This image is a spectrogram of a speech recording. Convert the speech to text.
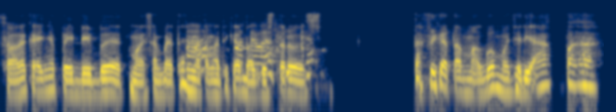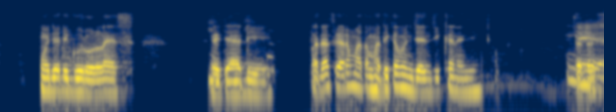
Soalnya kayaknya pede banget, mau SMPTN Hah? matematika bagus Matematika? terus. Tapi kata emak gue mau jadi apa? Mau jadi guru les. Gak jadi. Padahal sekarang matematika menjanjikan anjing. Iya. Terus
